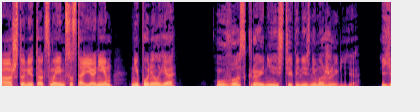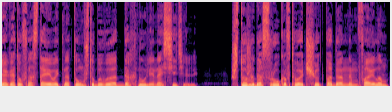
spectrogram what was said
«А что не так с моим состоянием?» — не понял я. «У вас крайняя степень изнеможения. Я готов настаивать на том, чтобы вы отдохнули, носитель. Что же до сроков, то отчет по данным файлам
